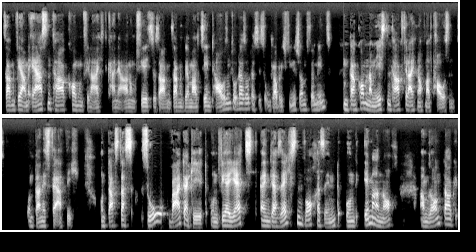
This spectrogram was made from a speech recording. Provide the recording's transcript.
sagen wir am ersten Tag kommen vielleicht, keine Ahnung, schwierig zu sagen, sagen wir mal 10.000 oder so, das ist unglaublich viel schon für Minsk. Und dann kommen am nächsten Tag vielleicht nochmal 1.000 und dann ist fertig. Und dass das so weitergeht und wir jetzt in der sechsten Woche sind und immer noch am Sonntag,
